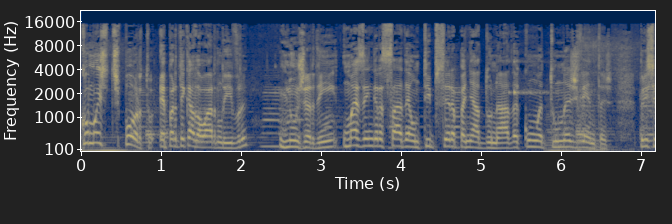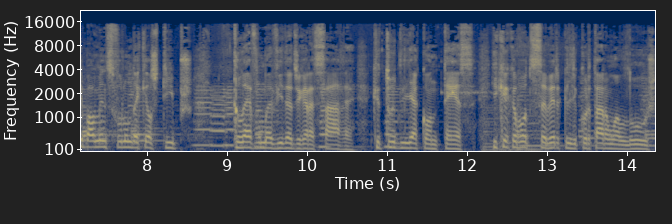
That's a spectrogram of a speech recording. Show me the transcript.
Como este desporto é praticado ao ar livre, num jardim, o mais engraçado é um tipo ser apanhado do nada com um atum nas ventas. Principalmente se for um daqueles tipos que leva uma vida desgraçada, que tudo lhe acontece e que acabou de saber que lhe cortaram a luz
